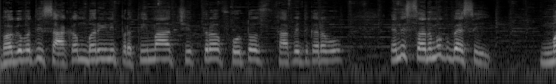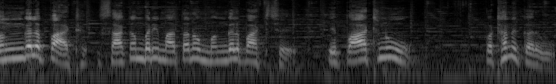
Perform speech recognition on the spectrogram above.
ભગવતી શાકંભરીની પ્રતિમા, ચિત્ર, ફોટો સ્થાપિત કરવો એની સન્મુખ બેસી. મંગલ પાઠ, સાકંબરી માતાનો મંગલ પાઠ છે. એ પાઠનું પઠન કરવું.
